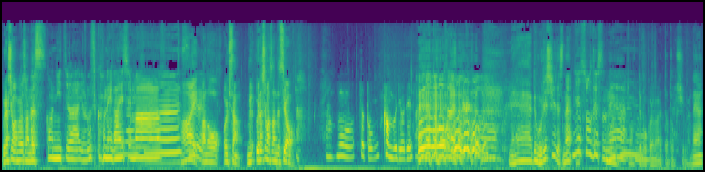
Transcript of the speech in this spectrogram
浦島もよさんです。こんにちは。よろしくお願いします。はい。あの、おゆきさん、む浦島さんですよ。あもうちょっと感無量です。ねえ、でも嬉しいですね。ね、そうですね。うんで僕らがやった特集がね。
